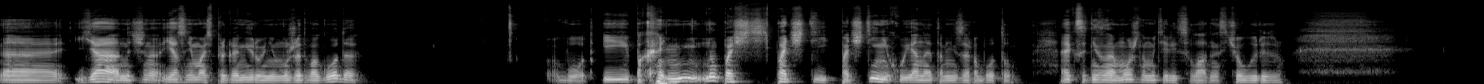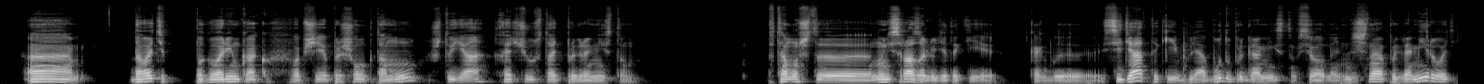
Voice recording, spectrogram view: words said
Э, я, начинаю, я занимаюсь программированием уже два года. Вот. И пока, ну, почти, почти, почти нихуя на этом не заработал. А я, кстати, не знаю, можно материться, ладно, если что, вырежу. А, давайте поговорим, как вообще я пришел к тому, что я хочу стать программистом. Потому что, ну, не сразу люди такие, как бы, сидят такие, бля, буду программистом, все, начинаю программировать,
